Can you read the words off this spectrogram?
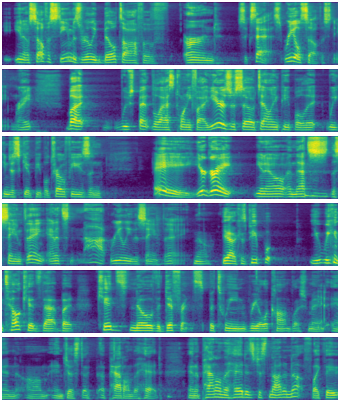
you know, self-esteem is really built off of earned success, real self-esteem, right? But we've spent the last 25 years or so telling people that we can just give people trophies and, hey, you're great, you know, and that's the same thing, and it's not really the same thing. No. Yeah, because people, you, we can tell kids that, but kids know the difference between real accomplishment and um, and just a, a pat on the head. And a pat on the head is just not enough. Like they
